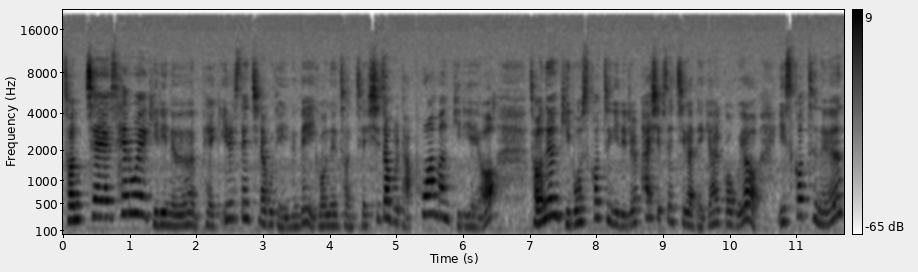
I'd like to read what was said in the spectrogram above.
전체 세로의 길이는 101cm라고 돼 있는데 이거는 전체 시접을 다 포함한 길이에요. 저는 기본 스커트 길이를 80cm가 되게 할 거고요. 이 스커트는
